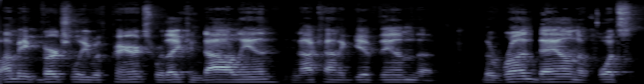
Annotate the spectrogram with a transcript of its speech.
I meet virtually with parents where they can dial in, and I kind of give them the the rundown of what's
